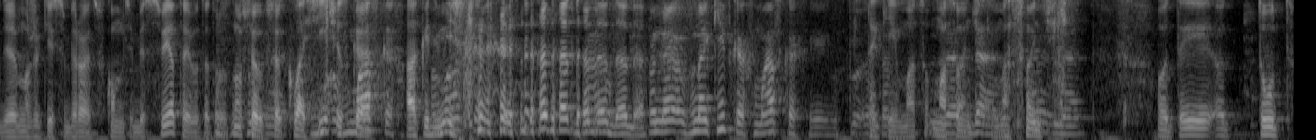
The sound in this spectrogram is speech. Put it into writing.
где мужики собираются в комнате без света, и вот это вот, ну, все, все классическое, в масках, академическое. Да-да-да. В накидках, в масках. Такие масончики, масончики. Вот и э, тут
